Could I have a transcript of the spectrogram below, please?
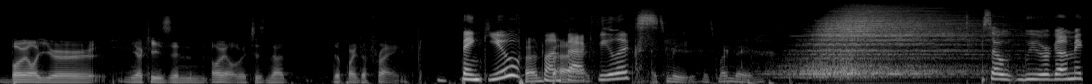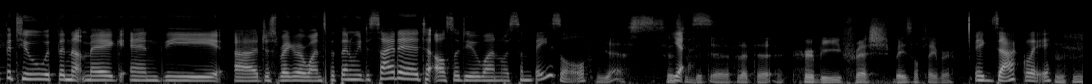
boil your gnocchis in oil, which is not the point of frying. Thank you. Fun Fun, fact. fact. Felix. That's me. That's my name. So we were gonna make the two with the nutmeg and the uh, just regular ones, but then we decided to also do one with some basil. Yes. So Yes. It's a bit, uh, for that uh, herby, fresh basil flavor. Exactly. hmm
